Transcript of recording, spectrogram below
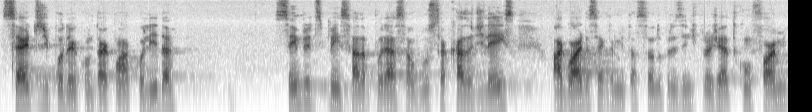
Certos de poder contar com a acolhida, sempre dispensada por essa augusta Casa de Leis, aguarda-se a tramitação do presente projeto conforme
